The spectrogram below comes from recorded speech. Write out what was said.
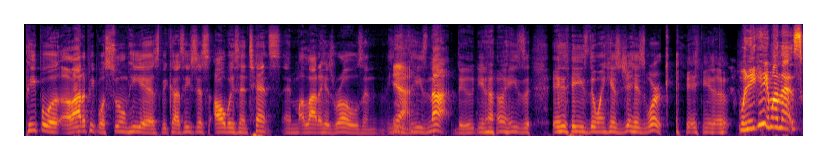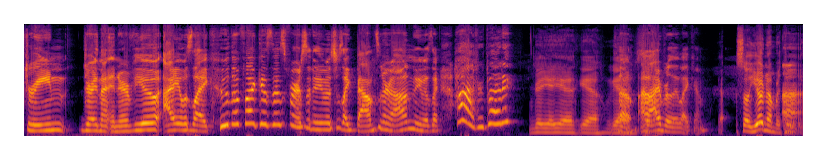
people. A lot of people assume he is because he's just always intense in a lot of his roles, and he's, Yeah. he's not, dude. You know, he's he's doing his his work. You know, When he came on that screen during that interview, I was like, "Who the fuck is this person?" he was just like bouncing around, and he was like, "Hi, everybody." Yeah, yeah, yeah, yeah, yeah. So, So, I, really like him. so you're number three. Uh,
